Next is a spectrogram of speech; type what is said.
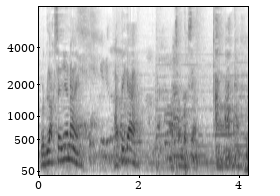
Good luck sa inyo, Nay. Happy ka? Asang bagsak. Ah.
